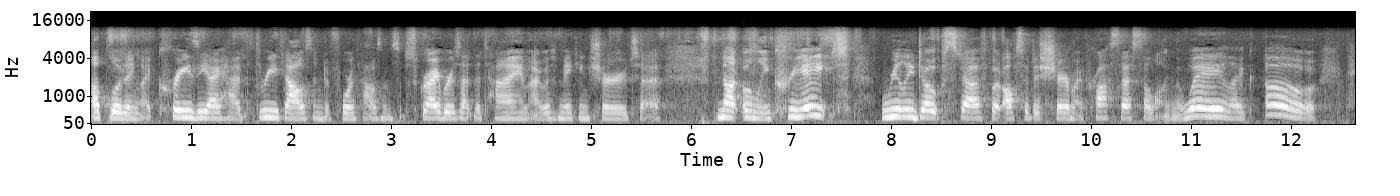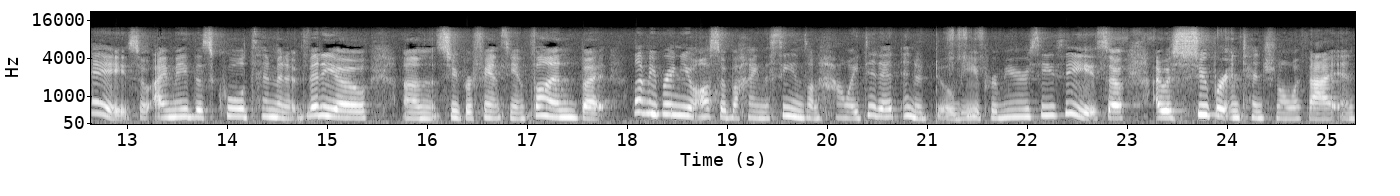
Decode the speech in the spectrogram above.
uploading like crazy. I had 3,000 to 4,000 subscribers at the time. I was making sure to not only create really dope stuff, but also to share my process along the way. Like, oh, hey, so I made this cool 10 minute video um, super fancy and fun, but let me bring you also behind the scenes on how I did it in Adobe Premiere CC. So I was super intentional with that, and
